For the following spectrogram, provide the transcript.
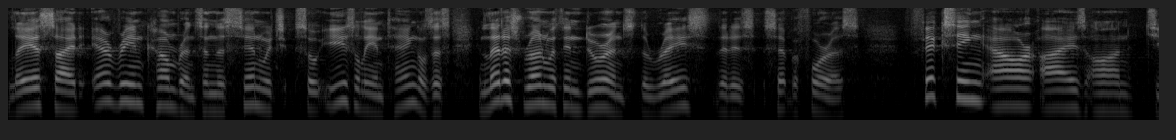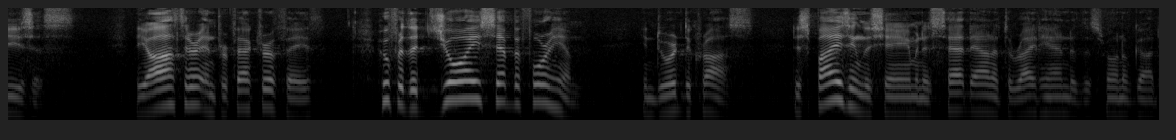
lay aside every encumbrance and the sin which so easily entangles us, and let us run with endurance the race that is set before us, fixing our eyes on Jesus, the author and perfecter of faith, who for the joy set before him endured the cross despising the shame, and has sat down at the right hand of the throne of God.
